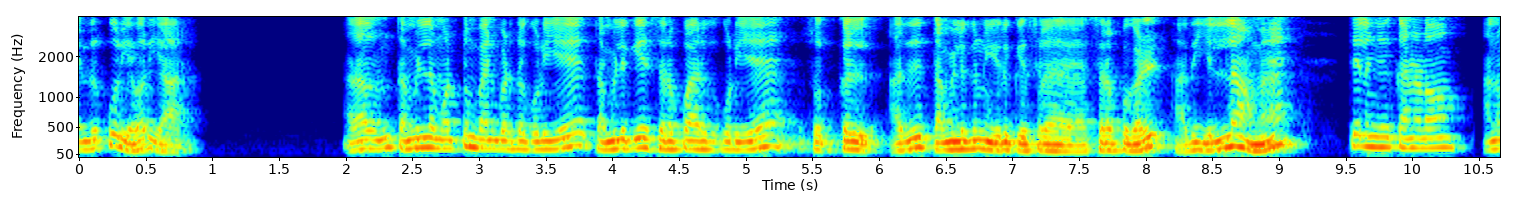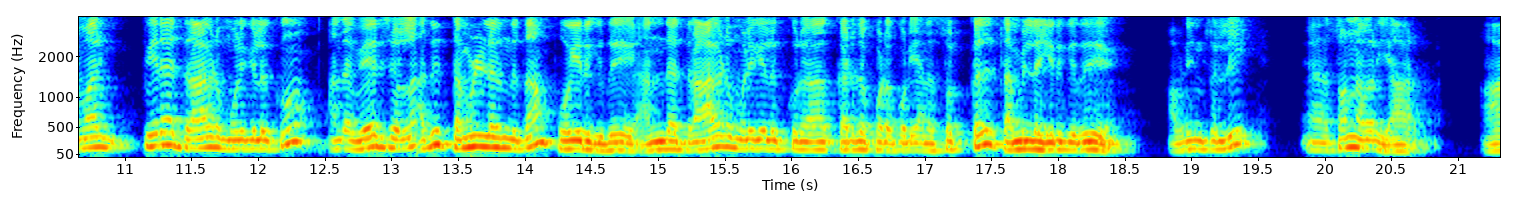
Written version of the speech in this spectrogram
என்று கூறியவர் யார்? அதாவது வந்து தமிழில் மட்டும் பயன்படுத்தக்கூடிய தமிழுக்கே சிறப்பாக இருக்கக்கூடிய சொற்கள் அது தமிழுக்குன்னு இருக்குது சில சிறப்புகள். அது இல்லாமல் தெலுங்கு கன்னடம் அந்த மாதிரி பிற திராவிட மொழிகளுக்கும் அந்த வேறு சொல்ல அது தமிழ்ல இருந்து தான் போயிருக்குது. அந்த திராவிட மொழிகளுக்கு கருதப்படக்கூடிய அந்த சொற்கள் தமிழில் இருக்குது. அப்படின்னு சொல்லி சொன்னவர் யார்? ஆ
